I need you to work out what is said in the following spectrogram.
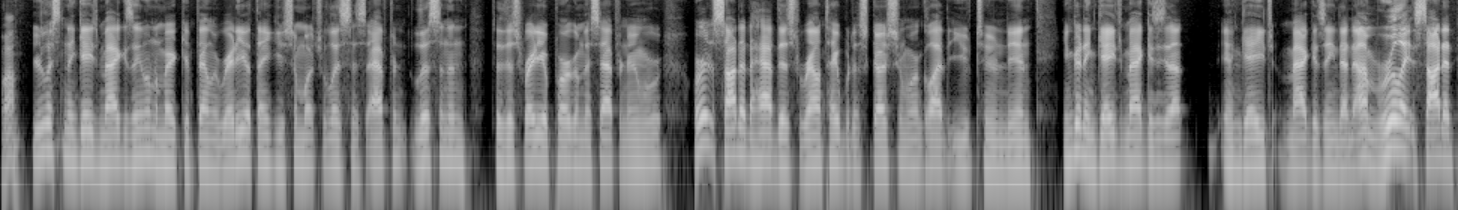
Wow, you're listening to Engage Magazine on American Family Radio. Thank you so much for listening this after listening to this radio program this afternoon. We're, we're excited to have this roundtable discussion. We're glad that you've tuned in. You can go to Engage Magazine. Engage Magazine. I'm really excited.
